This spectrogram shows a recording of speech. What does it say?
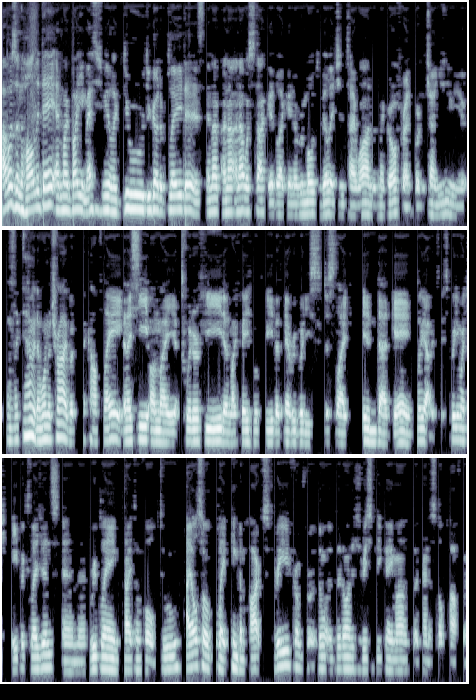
I was on holiday and my buddy messaged me like, dude, you gotta play this. And I, and I, and I was stuck at like in a remote village in Taiwan with my girlfriend for the Chinese New Year. I was like, damn it, I want to try, but I can't play. And I see on my Twitter feed and my Facebook feed that everybody's just like, in that game. So yeah, it's, it's pretty much Apex Legends and uh, replaying Titanfall 2. I also played Kingdom Hearts 3 from the, the one that just recently came out, but kind of stopped halfway.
